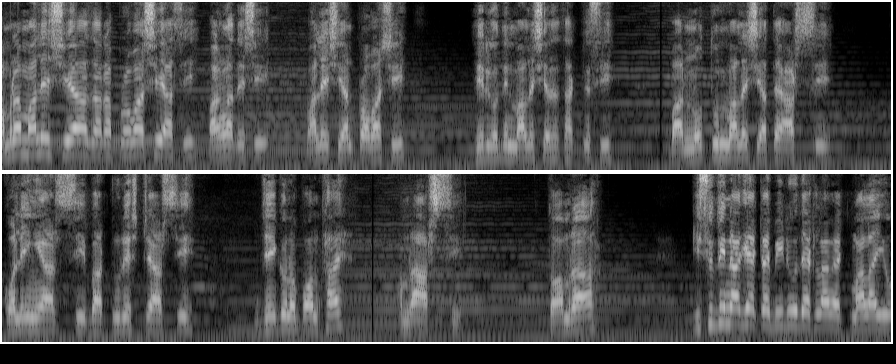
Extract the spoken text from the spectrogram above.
আমরা মালয়েশিয়া যারা প্রবাসী আছি, বাংলাদেশি, মালয়েশিয়ান প্রবাসী, দীর্ঘদিন মালয়েশিয়াতে থাকতেছি বা নতুন মালয়েশিয়াতে আসছি কলিংয়ে আসছি বা ট্যুরিস্টে আসছি, যে কোনো পন্থায় আমরা আসছি। তো আমরা কিছুদিন আগে একটা ভিডিও দেখলাম এক মালায়ু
